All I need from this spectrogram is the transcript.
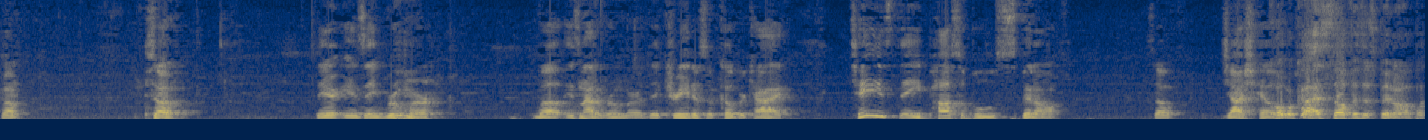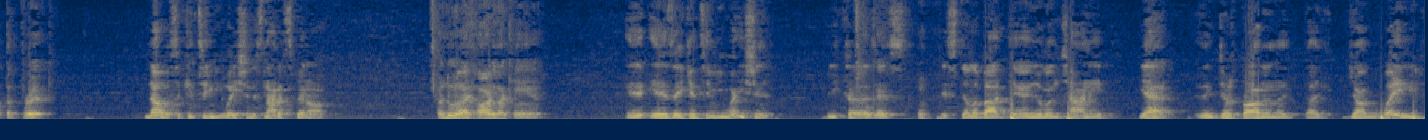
Well, so there is a rumor. Well, it's not a rumor. The creators of Cobra Kai teased a possible spinoff. So Josh Heald. Cobra Kai itself is a spinoff. What the frick? No, it's a continuation. It's not a spinoff. I'm doing it as hard as I can. It is a continuation because Okay. it's it's still about Daniel and Johnny. Yeah, they just brought in a, a young wave.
